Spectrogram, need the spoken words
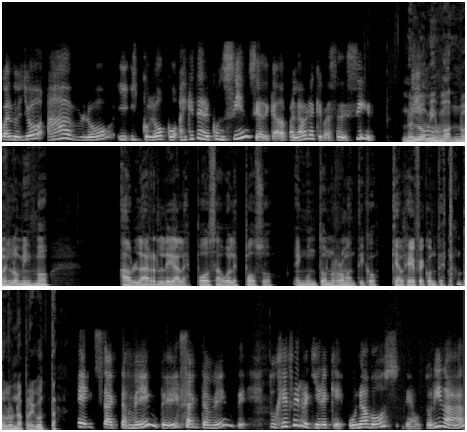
cuando yo hablo y, coloco, hay que tener conciencia de cada palabra que vas a decir. No es lo mismo, no es lo mismo hablarle a la esposa o el esposo en un tono romántico que al jefe contestándole una pregunta. Exactamente, exactamente. Tu jefe requiere que una voz de autoridad,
